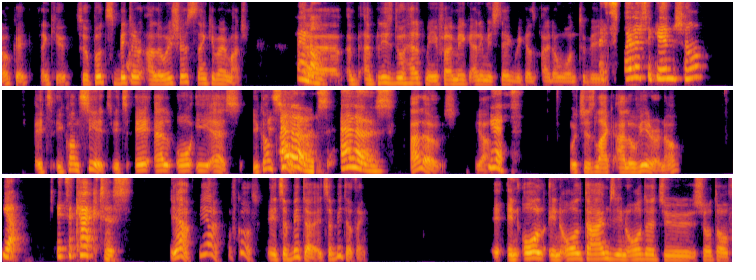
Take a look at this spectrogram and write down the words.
Okay, thank you. So puts bitter Aloysius. Thank you very much. Hang on. Uh, and, and, please do help me if I make any mistake because I don't want to be. Spell it again, Jean. It's you can't see it. It's A L O E S. You can't see aloes. it. Aloes. Aloes. Yeah. Yes. Which is like aloe vera, no? Yeah. It's a cactus. Yeah, yeah, of course. It's a bitter, it's a bitter thing. In all in all times, in order to sort of,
